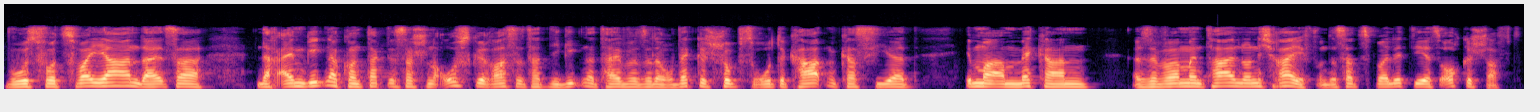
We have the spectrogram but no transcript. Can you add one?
Wo es vor zwei Jahren, da ist er, nach einem Gegnerkontakt ist er schon ausgerastet, hat die Gegner teilweise darauf weggeschubst, rote Karten kassiert, immer am Meckern. Also er war mental noch nicht reif und das hat Spalletti jetzt auch geschafft.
